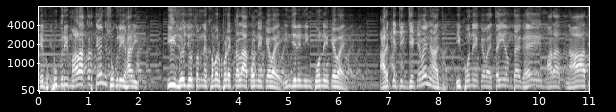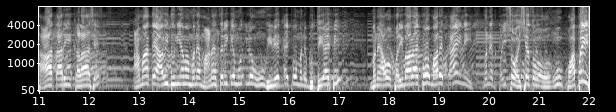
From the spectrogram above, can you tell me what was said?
એ હુગરી માળા કરતી હોય ને સુગરી હારી એ જોઈજો તમને ખબર પડે કલા કોને કહેવાય એન્જિનિયરિંગ કોને કહેવાય. આર્કેટિક જે કહેવાય ને આજ એ કોને કહેવાય? તઈ એમ થાય કે, હે, મારા નાથ, આ તારી કળા છે. આમાં તે આવી દુનિયામાં મને માણસ તરીકે મોકલ્યો, હું વિવેક આપ્યો, મને બુદ્ધિ આપી. મને આવો પરિવાર આપ્યો, મારે કાંઈ નહીં. મને પૈસો હશે તો હું વાપરીશ.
